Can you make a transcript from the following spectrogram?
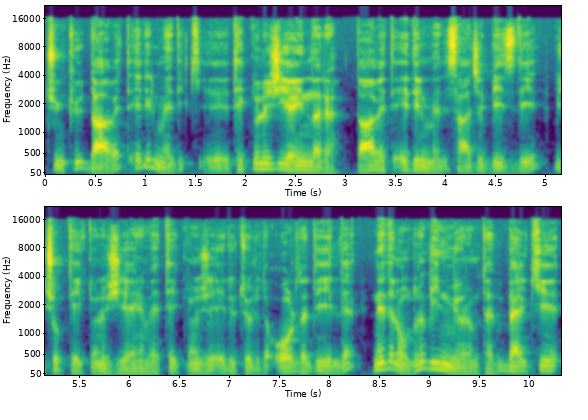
Çünkü davet edilmedik. E, teknoloji yayınları davet edilmedi. Sadece biz değil. Birçok teknoloji yayını ve teknoloji editörü de orada değildi. Neden olduğunu bilmiyorum tabii. Belki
